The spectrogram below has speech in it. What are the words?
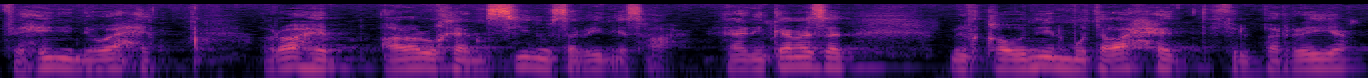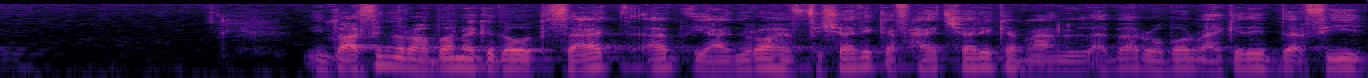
في حين إن واحد راهب قرأ له 50 و70 إصحاح. يعني كمثلا من قوانين المتوحد في البرية. أنتوا عارفين الرهبانه كده هو ساعات يعني راهب في شركة في حياة شركة مع الأباء الرهبان بعد كده يبدأ في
